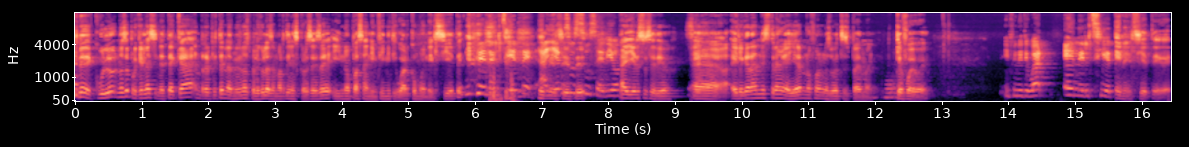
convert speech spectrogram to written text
Cine de culo. No sé por qué en la cineteca repiten las mismas películas de Martin Scorsese y no pasan Infinity War como en el 7. en el 7. Ayer sucedió. Ayer sucedió. Eh, el gran estreno de ayer no fueron los bots de Spider-Man. ¿Qué fue, güey? Infinity War en el 7. En el 7, güey.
